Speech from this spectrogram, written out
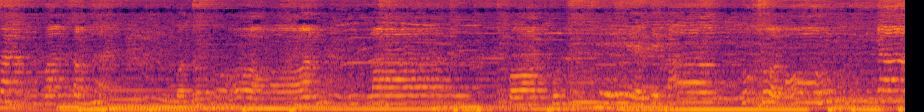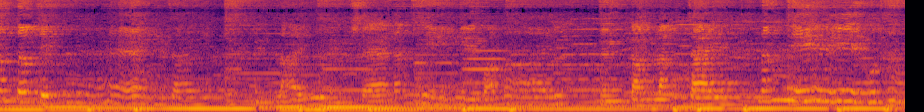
สร้างความสัมพันธ์บนลอนลน์ขอบคุณที่ติดตามทุกชั่วโมงงานเติมเต็มำลังใจนั้นมีคุณค่า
